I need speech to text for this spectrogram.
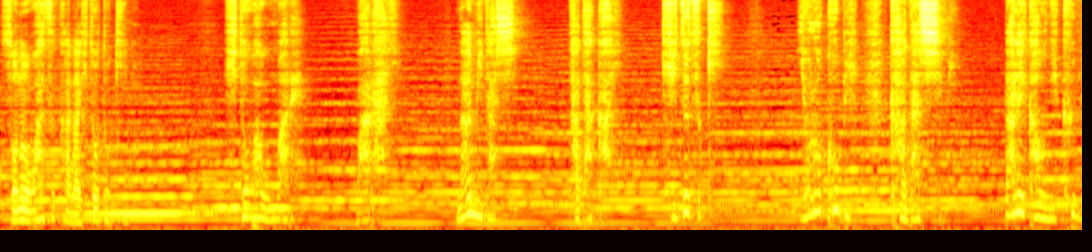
う。そのわずかなひとときに人は生まれ笑い涙し戦い傷つき喜び悲しみ誰かを憎み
